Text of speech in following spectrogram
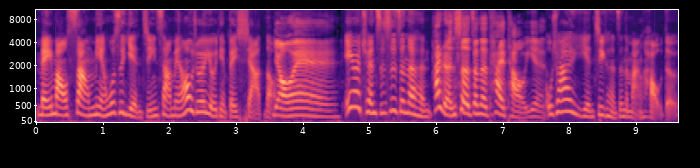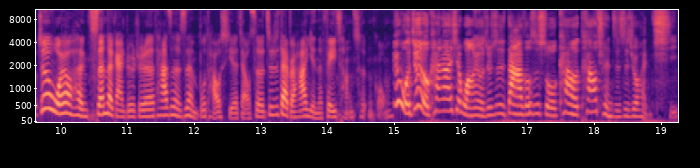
眉毛上面或是眼睛上面，然后我就会有一点被吓到。有哎、欸，因为全职是真的很，他人设真的太讨厌。我觉得他演技可能真的蛮好的，就是我有很深的感觉，觉得他真的是很不讨喜的角色，就是代表他演的非常成功。因为我就有看到一些网友，就是大家都是说看到看到全职是就很气，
